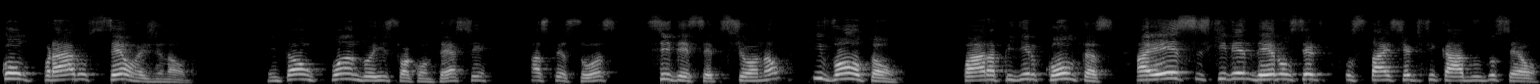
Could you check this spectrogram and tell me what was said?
comprar o céu, Reginaldo. Então, quando isso acontece, as pessoas se decepcionam e voltam para pedir contas a esses que venderam os tais certificados do céu.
